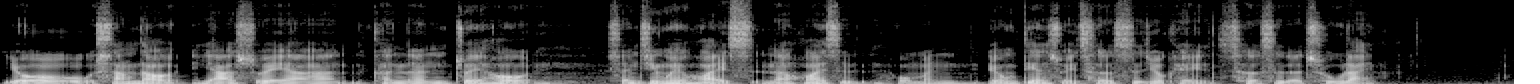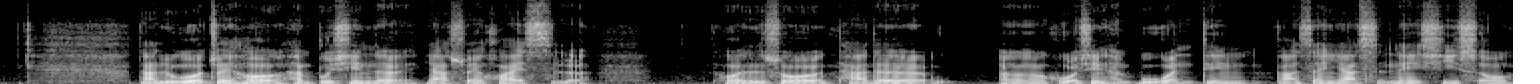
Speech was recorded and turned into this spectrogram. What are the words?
有伤到牙髓啊，可能最后。神经会坏死，那坏死我们用电水测试就可以测试的出来。那如果最后很不幸的牙髓坏死了，或者是说它的呃活性很不稳定，发生牙齿内吸收，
